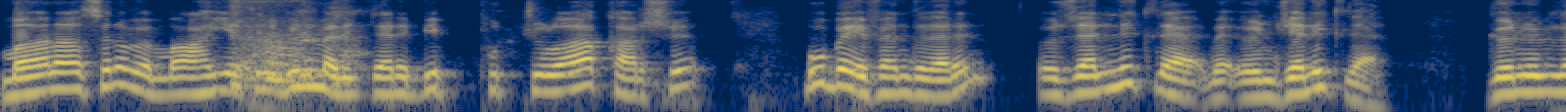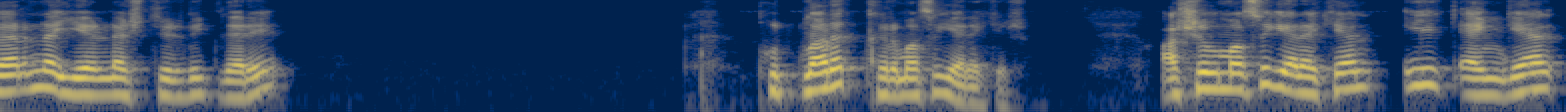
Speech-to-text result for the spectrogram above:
Manasını ve mahiyetini bilmedikleri bir putçuluğa karşı bu beyefendilerin özellikle ve öncelikle gönüllerine yerleştirdikleri putları kırması gerekir. Aşılması gereken ilk engel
